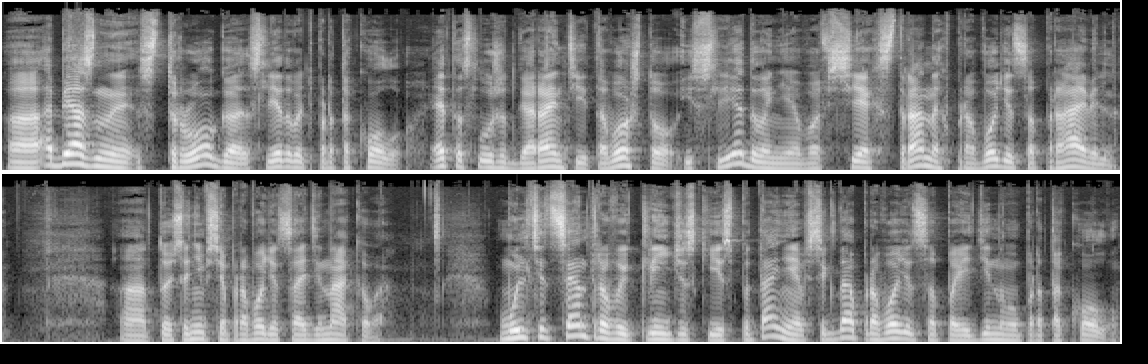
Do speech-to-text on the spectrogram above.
обязаны строго следовать протоколу. Это служит гарантией того, что исследования во всех странах проводятся правильно. А, то есть они все проводятся одинаково. Мультицентровые клинические испытания всегда проводятся по единому протоколу.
